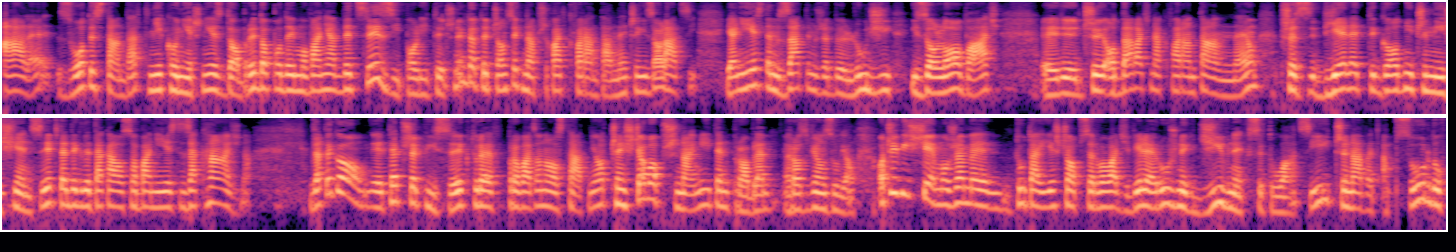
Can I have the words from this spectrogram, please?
ale złoty standard niekoniecznie jest dobry do podejmowania decyzji politycznych dotyczących na przykład kwarantanny czy izolacji. Ja nie jestem za tym, żeby ludzi izolować czy oddawać na kwarantannę przez wiele tygodni czy miesięcy, wtedy gdy taka osoba nie jest zakaźna. Dlatego y, te przepisy, które wprowadzono ostatnio, częściowo przynajmniej ten problem rozwiązują. Oczywiście możemy tutaj jeszcze obserwować wiele różnych dziwnych sytuacji, czy nawet absurdów.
